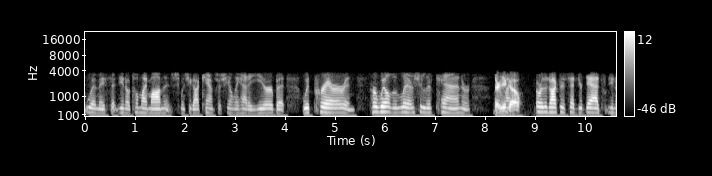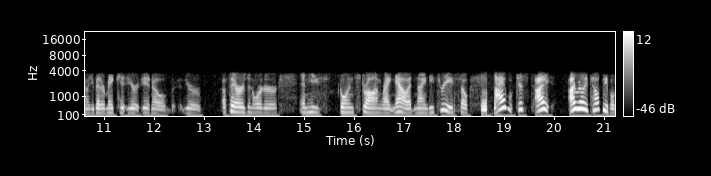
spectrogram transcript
when they said, you know, told my mom that she, when she got cancer, she only had a year, but with prayer and her will to live, she lived ten. Or there you my, go. Or the doctor said, your dad, you know, you better make it your, you know, your affairs in order, and he's going strong right now at 93. So mm-hmm. I just I I really tell people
